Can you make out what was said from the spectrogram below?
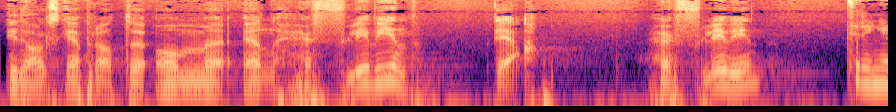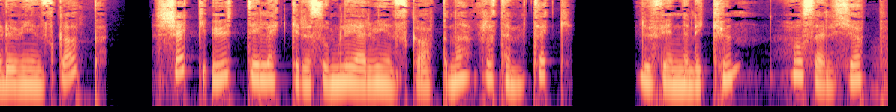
I dag skal jeg prate om en høflig vin. Ja, høflig vin. Trenger du vinskap? Sjekk ut de lekre sommeliervinskapene fra Temtec. Du finner de kun hos Elkjøp.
